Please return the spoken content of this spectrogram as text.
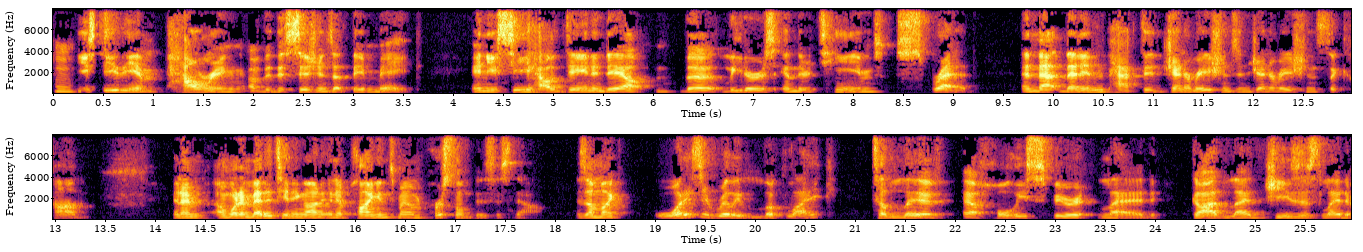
Hmm. You see the empowering of the decisions that they make. And you see how day in and day out the leaders and their teams spread. And that then impacted generations and generations to come. And I'm, what I'm meditating on and applying into my own personal business now is I'm like, what does it really look like to live a Holy Spirit led, God led, Jesus led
